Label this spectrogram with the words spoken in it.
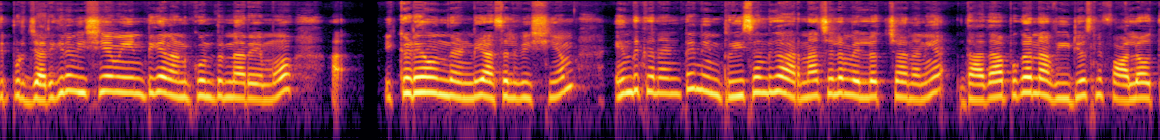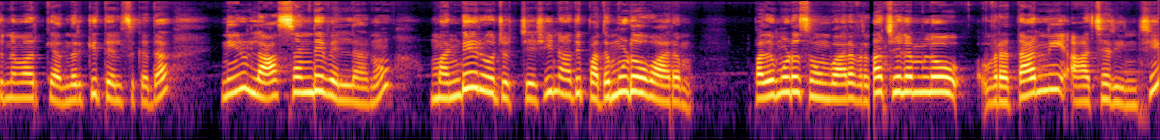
ఇప్పుడు జరిగిన విషయం ఏంటి అని అనుకుంటున్నారేమో? ఇక్కడే ఉందండి అసలు విషయం. ఎందుకనంటే నేను రీసెంట్గా అరుణాచలం వెళ్ళొచ్చానని దాదాపుగా నా వీడియోస్ని ఫాలో అవుతున్న వారికి అందరికీ తెలుసు కదా. నేను లాస్ట్ సండే వెళ్ళాను. మండే రోజు వచ్చేసి నాది పదమూడో వారం. పదమూడో సోమవారం అరుణాచలంలో వ్రతాన్ని ఆచరించి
